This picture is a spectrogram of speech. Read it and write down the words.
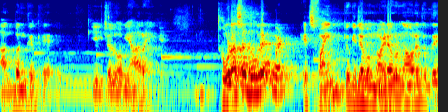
आँख बंद करके कि चलो अब यहाँ रहेंगे। थोड़ा सा दूर है बट इट्स फाइन क्योंकि जब हम नोएडा गुड़गांव रहते थे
